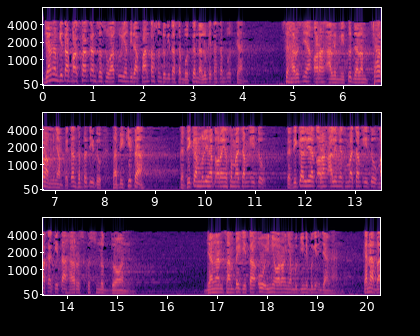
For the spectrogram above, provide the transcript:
Jangan kita paksakan sesuatu yang tidak pantas untuk kita sebutkan lalu kita sebutkan. Seharusnya orang alim itu dalam cara menyampaikan seperti itu. Tapi kita ketika melihat orang yang semacam itu, ketika lihat orang alim yang semacam itu, maka kita harus kusnuddon. Jangan sampai kita, oh ini orang yang begini-begini. Jangan. Kenapa?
